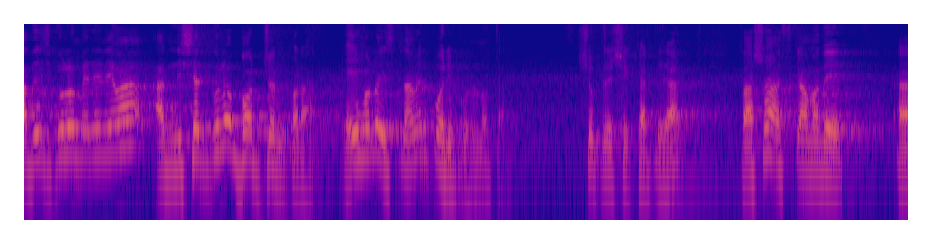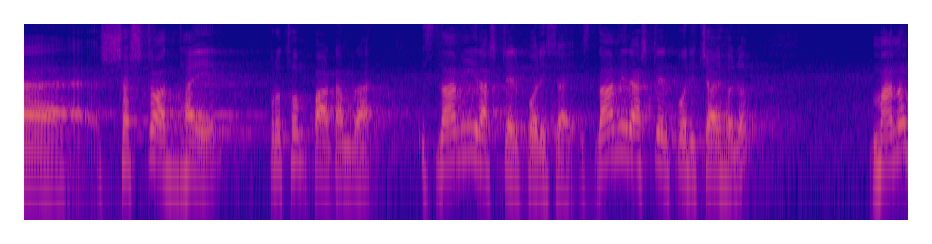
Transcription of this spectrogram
আদেশগুলো মেনে নেওয়া আর নিষেধগুলো বর্জন করা, এই হলো ইসলামের পরিপূর্ণতা। সুপ্রিয় শিক্ষার্থীরা, তো আসো আজকে আমাদের ষষ্ঠ অধ্যায়ের প্রথম পাঠ আমরা ইসলামী রাষ্ট্রের পরিচয়। ইসলামী রাষ্ট্রের পরিচয় হলো মানব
